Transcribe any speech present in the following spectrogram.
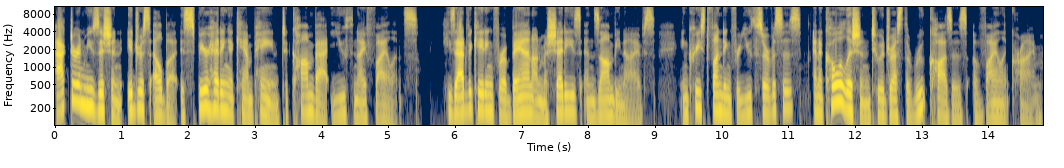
Actor and musician Idris Elba is spearheading a campaign to combat youth knife violence. He's advocating for a ban on machetes and zombie knives, increased funding for youth services, and a coalition to address the root causes of violent crime.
